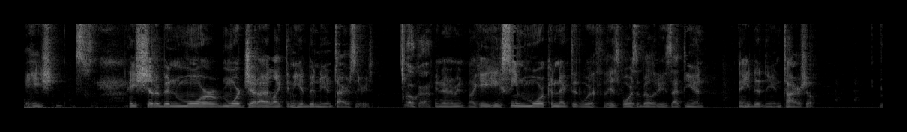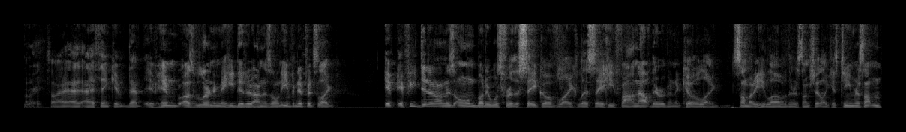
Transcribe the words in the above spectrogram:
he sh- he should have been more more Jedi like than he had been the entire series. Okay. You know what I mean? Like he, he seemed more connected with his force abilities at the end than he did the entire show. Right. So I, I- think if that if him us learning that he did it on his own, even if it's like if if he did it on his own, but it was for the sake of like let's say he found out they were gonna kill like somebody he loved or some shit like his team or something,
